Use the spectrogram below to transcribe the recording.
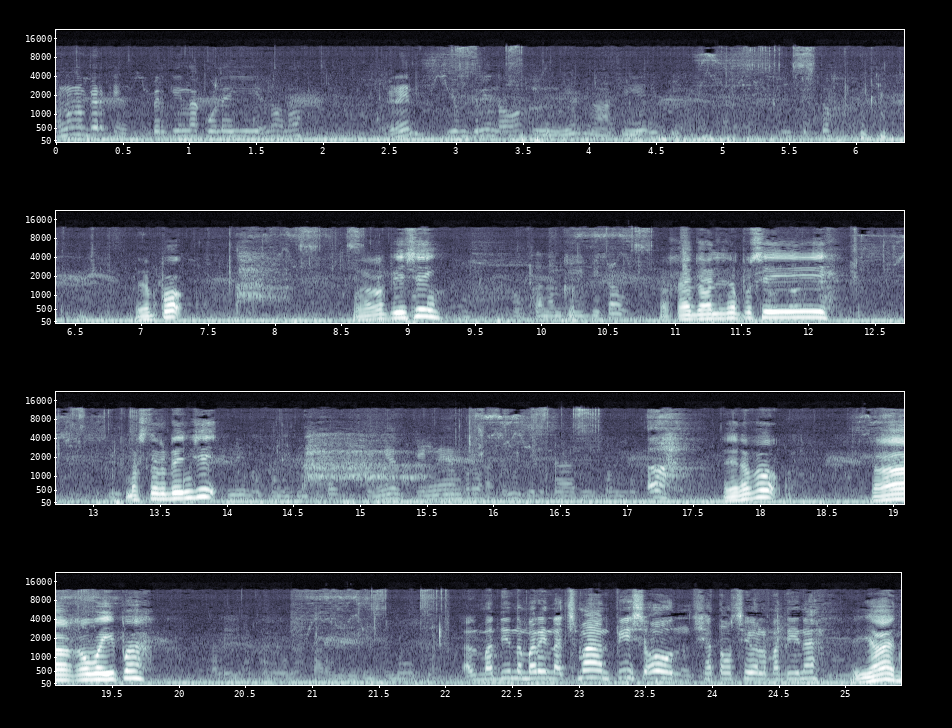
Ano nga bear king? Bear king na kulay ano no green? Yung green oh kingfish to. Yan po. Mga ka-fishing. Huwag ka ng bibitaw. Kakadali na po si Master Benji. bro Ayan na po. Nakakaway pa. Almadina Marin Atsman peace on shout out sa iyo Almadina Ayan.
